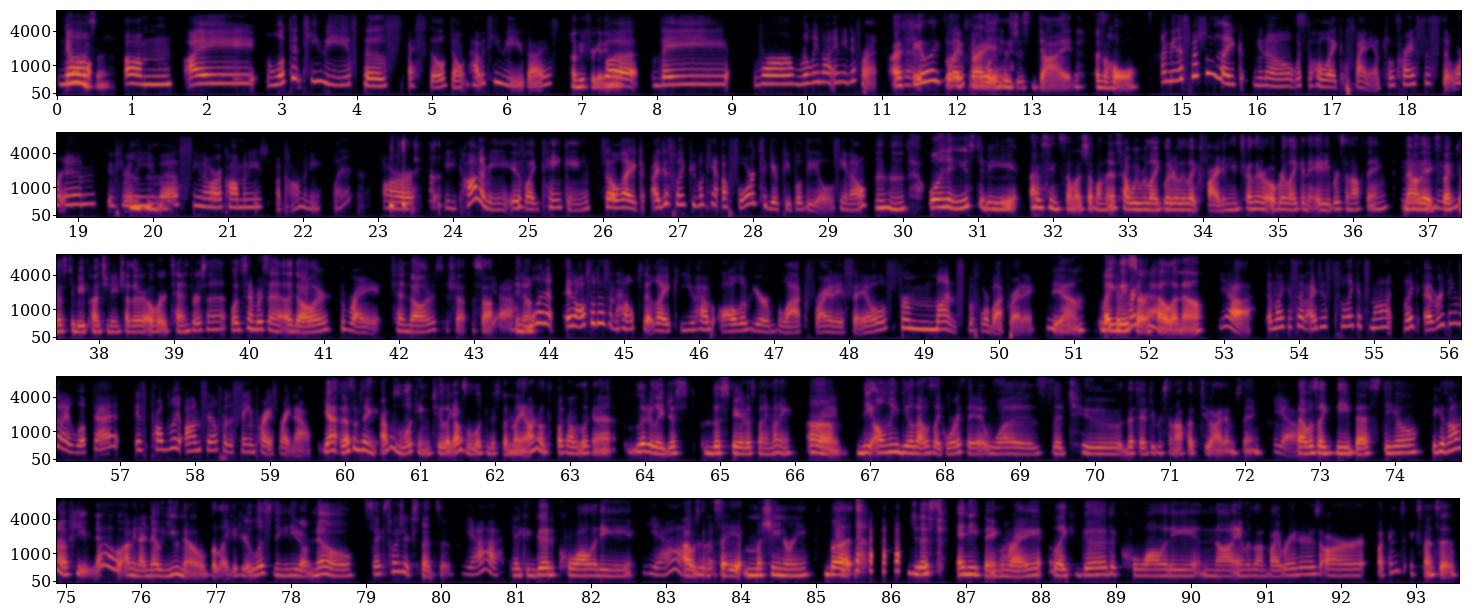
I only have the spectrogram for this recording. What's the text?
No, Honestly. um, I looked at TVs because I still don't have a TV, you guys, I'll be forgetting that. but they were really not any different I feel like Black Friday has at. just died as a whole. I mean, especially like, you know, with the whole like financial crisis that we're in, if you're in the hmm US, you know, our economy's a comedy. What? Our economy is like tanking. So like I just feel like people can't afford to give people deals, you know? hmm Well, and it used to be, I've seen so much stuff on this, how we were like literally like fighting each other over like an 80% off thing. Now they hmm expect us to be punching each other over 10%. What's 10%? A dollar? Right. $10? Shut, stop. Yeah. You know? Well, it, it also doesn't help that like you have all of your Black Friday sales for months before Black Friday. Yeah. Like Like the they start hella now. Yeah. And like I said, I just feel like it's not like everything that I looked at is probably on sale for the same price right now. Yeah, that's what I'm saying. I was looking too. Like I was looking to spend money. I don't know what the fuck I was looking at. Literally just the spirit of spending money. Right. Um, the only deal that was like worth it was the two, the 50% off of two items thing. Yeah. That was like the best deal because I don't know if you know. I mean, I know you know, but like if you're listening and you don't know, sex toys are expensive. Yeah. Like a good quality, Yeah. I was gonna say machinery, but just anything, right? Like good quality, not Amazon vibrators are fucking expensive.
